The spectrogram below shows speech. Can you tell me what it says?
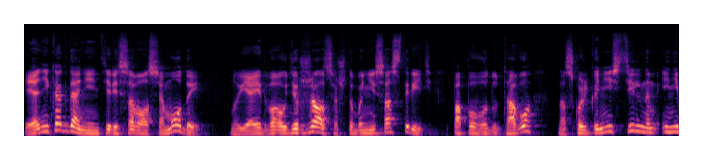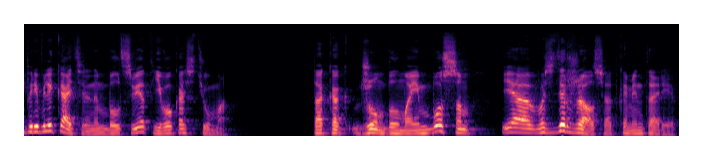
Я никогда не интересовался модой, но я едва удержался, чтобы не сострить по поводу того, насколько нестильным и непривлекательным был цвет его костюма. Так как Джон был моим боссом, я воздержался от комментариев.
